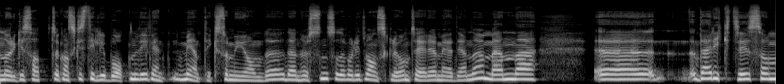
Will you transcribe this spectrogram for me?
Norge satt ganske stille i båten. Vi mente ikke så mye om det den høsten, så det var litt vanskelig å håndtere mediene. Men eh, det er riktig som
